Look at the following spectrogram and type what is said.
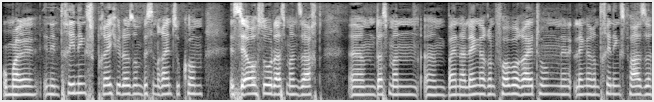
um mal in den Trainingssprech wieder so ein bisschen reinzukommen, ist ja auch so, dass man sagt, ähm, dass man ähm, bei einer längeren Vorbereitung, einer längeren Trainingsphase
